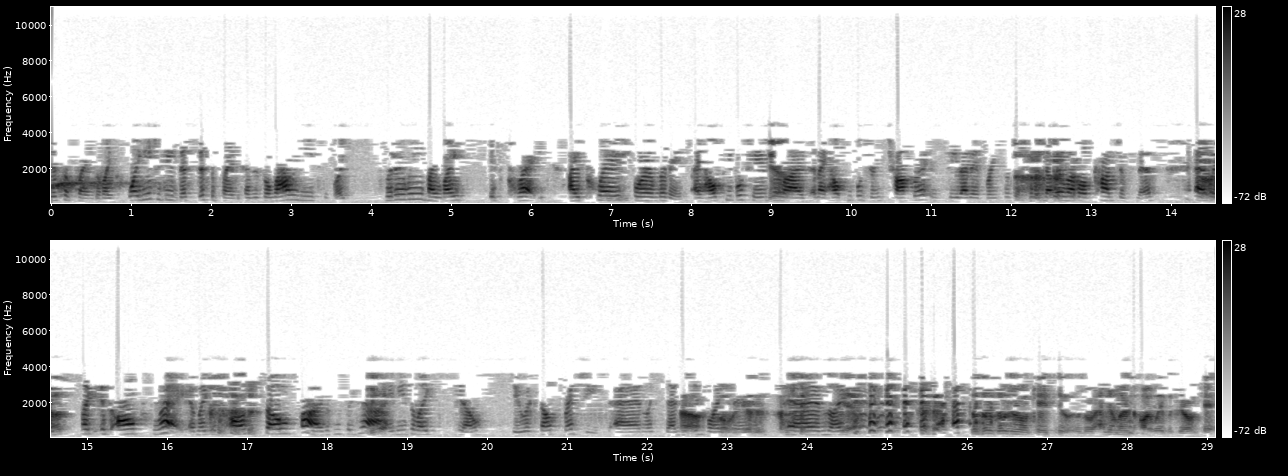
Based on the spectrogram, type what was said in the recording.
disciplines of like, well, I need to do this discipline because it's allowing me to like literally my life is play. I play for a living. I help people change yeah. their lives, and I help people drink chocolate and see that it brings us to another level of consciousness. And uh-huh. like, like it's all play, and like it's all so fun. I'm just like, yeah, yeah, I need to like, you know, do Excel spreadsheets and like send oh, invoices oh and like. those, those are okay too. Those are, I didn't learn the hard way, but they're okay.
